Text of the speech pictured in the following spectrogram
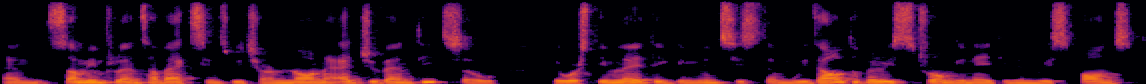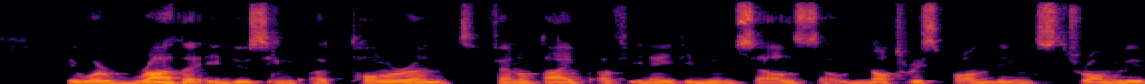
and some influenza vaccines which are non-adjuvanted, so they were stimulating the immune system without a very strong innate immune response they were rather inducing a tolerant phenotype of innate immune cells, so not responding strongly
